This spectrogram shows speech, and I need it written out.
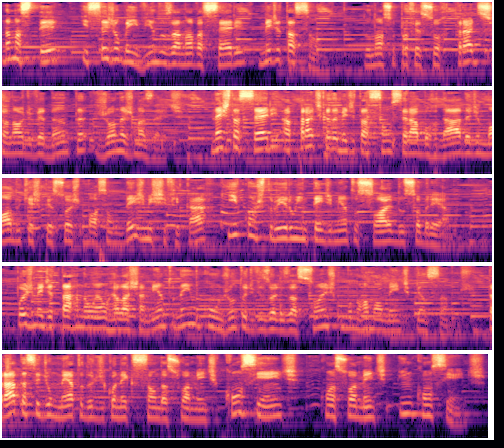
Namastê e sejam bem-vindos à nova série Meditação, do nosso professor tradicional de Vedanta, Jonas Mazetti. Nesta série, a prática da meditação será abordada de modo que as pessoas possam desmistificar e construir um entendimento sólido sobre ela. Pois meditar não é um relaxamento nem um conjunto de visualizações como normalmente pensamos. Trata-se de um método de conexão da sua mente consciente com a sua mente inconsciente.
